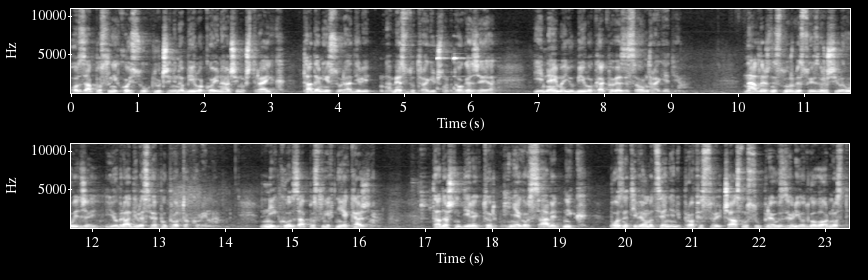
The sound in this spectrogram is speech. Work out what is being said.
od zaposlenih koji su uključeni na bilo koji način u štrajk tada nisu radili na mestu tragičnog događaja i nemaju bilo kakve veze sa ovom tragedijom. Nadležne službe su izvršile uviđaj i obradile sve po protokolima. Niko od zaposlenih nije kažnjen. Tadašnji direktor i njegov savjetnik poznati veoma cenjeni profesori časno su preuzeli odgovornost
